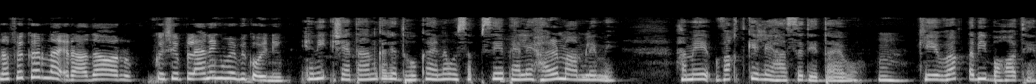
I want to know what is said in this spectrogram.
نہ فکر نہ ارادہ اور کسی پلاننگ میں بھی کوئی نہیں۔ یعنی شیطان کا جو دھوکا ہے نا وہ سب سے پہلے ہر معاملے میں ہمیں وقت کے لحاظ سے دیتا ہے وہ۔ کہ وقت ابھی بہت ہے۔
